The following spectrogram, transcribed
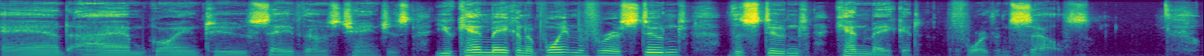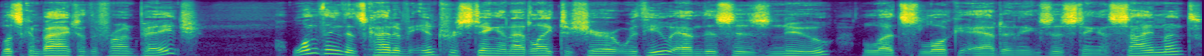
and I am going to save those changes. You can make an appointment for a student. The student can make it for themselves. Let's come back to the front page. One thing that's kind of interesting, and I'd like to share it with you, and this is new. Let's look at an existing assignment.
